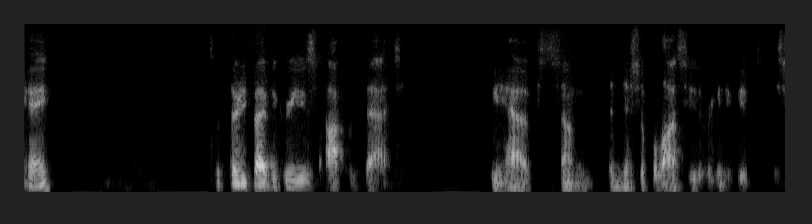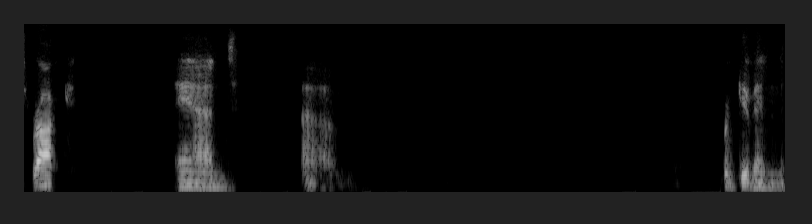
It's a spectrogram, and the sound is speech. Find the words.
Okay. So 35 degrees off of that, we have some initial velocity that we're going to give to this rock. And um, we're given,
